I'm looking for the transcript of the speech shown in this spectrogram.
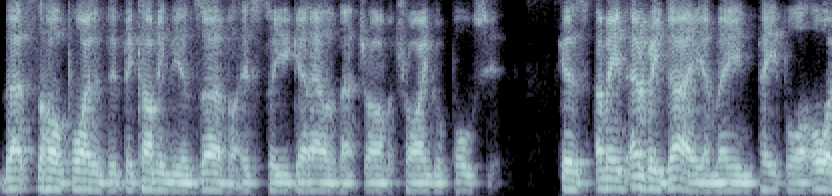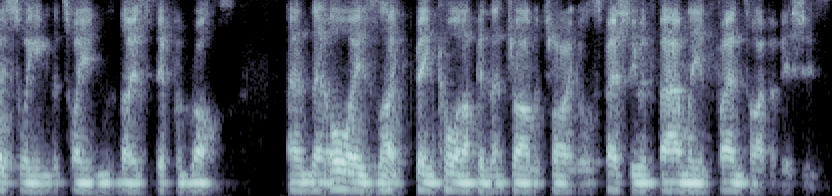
That's the whole point of becoming the observer is so you get out of that drama triangle bullshit. Because, I mean, every day, I mean, people are always swinging between those different roles. And they're always like being caught up in that drama triangle, especially with family and friend type of issues.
